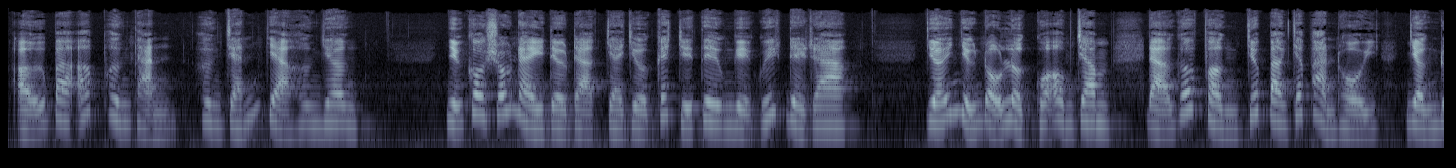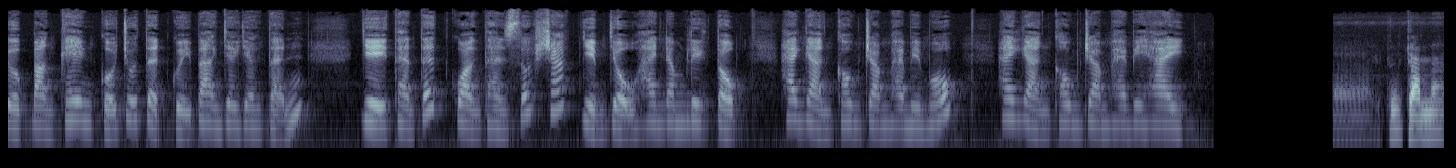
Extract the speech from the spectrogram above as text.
ở ba ấp Hưng Thạnh, Hưng Chánh và Hưng Dân. Những con số này đều đạt và vượt các chỉ tiêu nghị quyết đề ra với những nỗ lực của ông Trâm đã góp phần giúp ban chấp hành hội nhận được bằng khen của Chủ tịch Ủy ban Nhân dân tỉnh vì thành tích hoàn thành xuất sắc nhiệm vụ 2 năm liên tục 2021-2022. À, ờ, chú Trâm á,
